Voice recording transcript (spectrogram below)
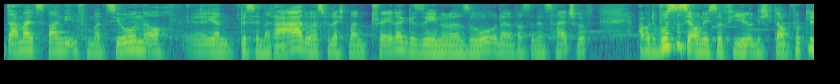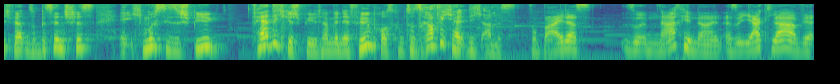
damals waren die Informationen auch äh, ja ein bisschen rar. Du hast vielleicht mal einen Trailer gesehen oder so oder was in der Zeitschrift. Aber du wusstest ja auch nicht so viel. Und ich glaube wirklich, wir hatten so ein bisschen Schiss, ey, ich muss dieses Spiel fertig gespielt haben, wenn der Film rauskommt, sonst raff ich halt nicht alles. Wobei das so im Nachhinein, also ja klar, wir,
